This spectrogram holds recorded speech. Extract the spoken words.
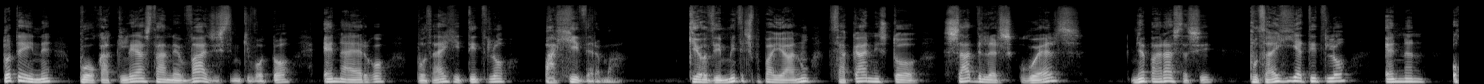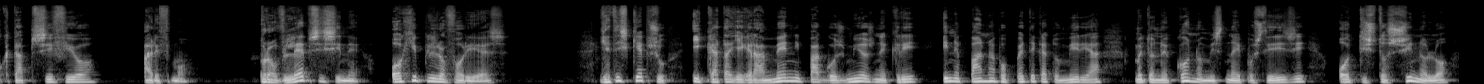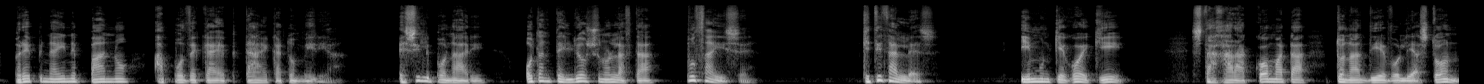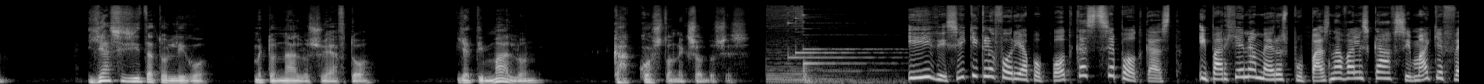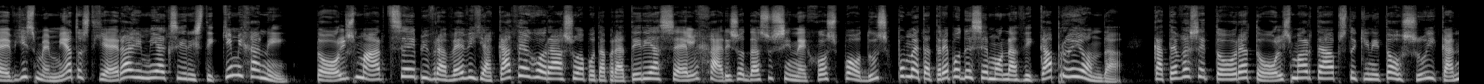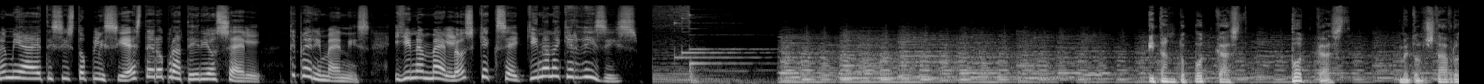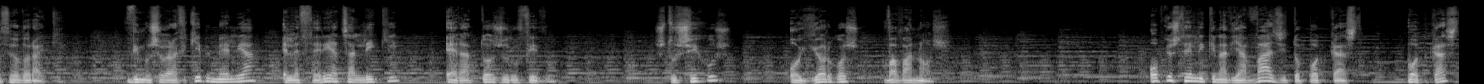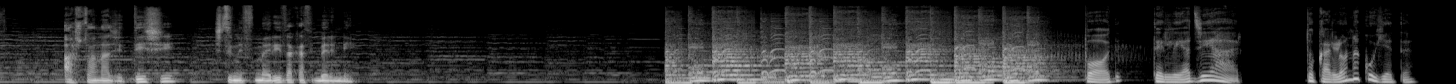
Τότε είναι που ο Κακλέας θα ανεβάζει στην Κιβωτό ένα έργο που θα έχει τίτλο «Παχύδερμα». Και ο Δημήτρης Παπαϊάνου θα κάνει στο Sadler's Wells μια παράσταση που θα έχει για τίτλο έναν οκταψήφιο αριθμό. Προβλέψεις είναι όχι πληροφορίες, γιατί σκέψου, οι καταγεγραμμένοι παγκοσμίως νεκροί είναι πάνω από 5 εκατομμύρια με τον Economist να υποστηρίζει ότι στο σύνολο πρέπει να είναι πάνω από 17 εκατομμύρια. Εσύ λοιπόν Άρη, όταν τελειώσουν όλα αυτά, πού θα είσαι; Και τι θα λες; Ήμουν κι εγώ εκεί, στα χαρακόμματα των αντιεμβολιαστών. Για συζήτα το λίγο με τον άλλο σου εαυτό, γιατί μάλλον κακώς τον εξόντωσες. Η είδηση κυκλοφορεί από podcast σε podcast. Υπάρχει ένα μέρος που πας να βάλεις καύσιμα και φεύγεις με μία τοστιέρα ή μία ξυριστική μηχανή. Το All Smart σε επιβραβεύει για κάθε αγορά σου από τα πρατήρια Shell, χαρίζοντάς σου συνεχώς πόντους που μετατρέπονται σε μοναδικά προϊόντα. Κατέβασε τώρα το All Smart App στο κινητό σου ή κάνε μια αίτηση στο πλησιέστερο πρατήριο Shell. Τι περιμένεις; Γίνε μέλος και ξεκίνα να κερδίζεις. Ήταν το podcast podcast με τον Σταύρο Θεοδωράκη. Δημοσιογραφική επιμέλεια Ελευθερία Τσαλίκη, Ερατός Ρουφίδου. Στους ήχους ο Γιώργος Βαβανός. Όποιος θέλει και να διαβάζει το podcast podcast, ας το αναζητήσει στην εφημερίδα Καθημερινή. Pod.gr. Το καλό να ακούγεται.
